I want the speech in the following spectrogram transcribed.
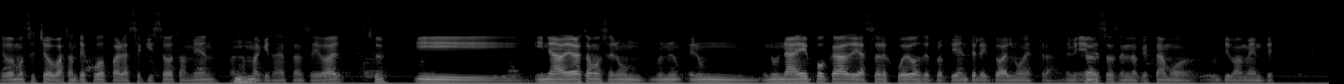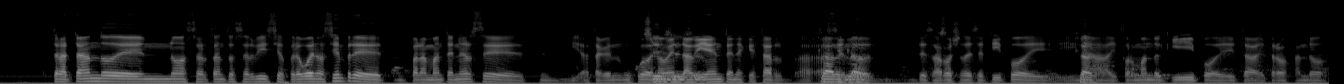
Hemos hecho bastantes juegos para las XO también, para las máquinas de Plan Ceibal. sí, Y, y nada, ahora estamos en, un, en, un- en, un- en una época de hacer juegos de propiedad intelectual nuestra. En, en Claro. eso es en lo que estamos últimamente. Tratando de no hacer tantos servicios, pero bueno, siempre para mantenerse, hasta que un juego Sí, no venda sí. bien, tenés que estar a- Claro, haciendo desarrollos de ese tipo y, nada, y formando equipo y, y trabajando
